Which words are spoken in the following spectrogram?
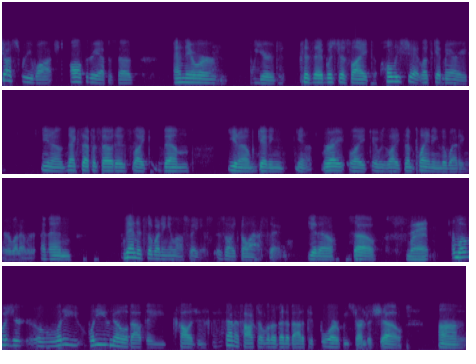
just rewatched all three episodes, and they were weird because it was just like, holy shit, let's get married. You know, next episode is like them, you know, getting, you know, right? Like it was like them planning the wedding or whatever, and then then it's the wedding in Las Vegas is like the last thing, you know. So, Right. And what was your what do you what do you know about the colleges? Because you kind of talked a little bit about it before we started the show. Um,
